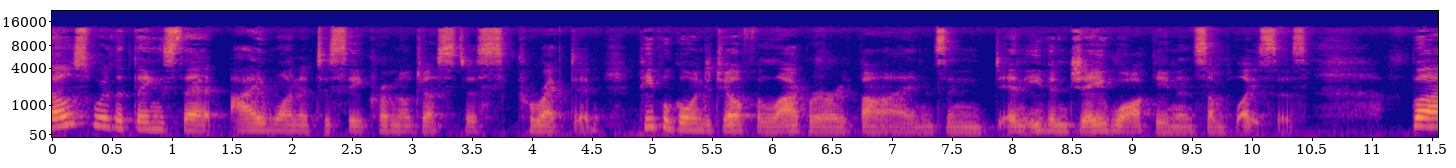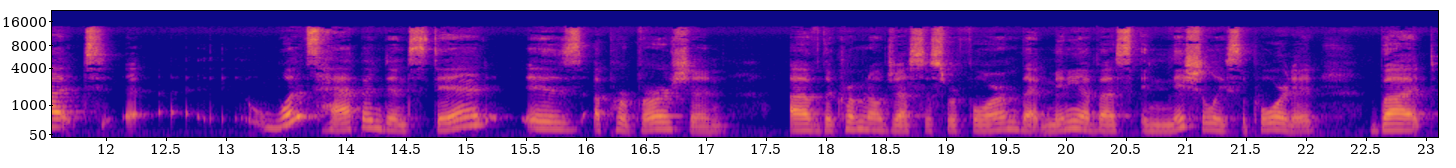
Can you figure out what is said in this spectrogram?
those were the things that I wanted to see criminal justice corrected. People going to jail for library fines and, and even jaywalking in some places. But uh, what's happened instead is a perversion of the criminal justice reform that many of us initially supported, but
